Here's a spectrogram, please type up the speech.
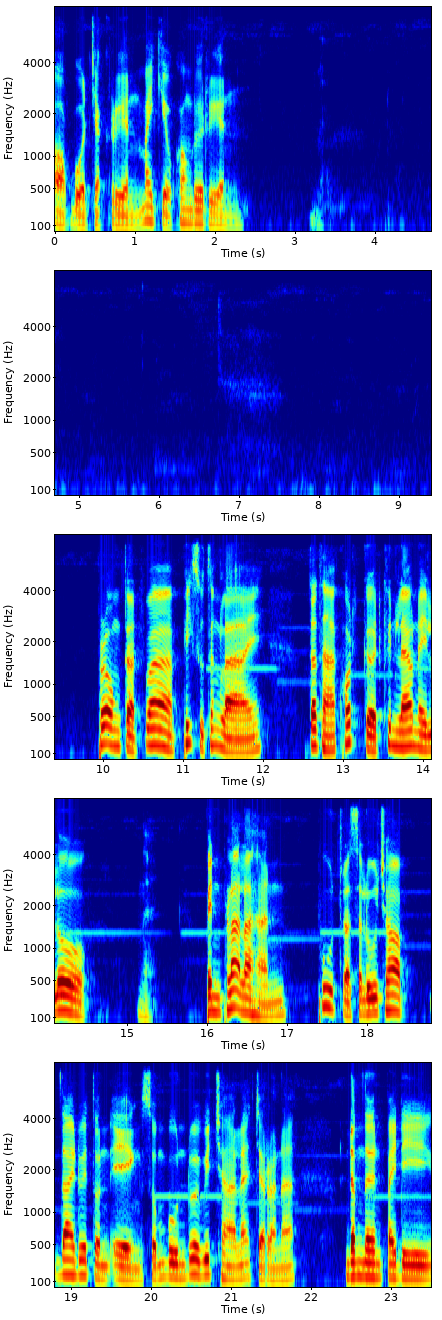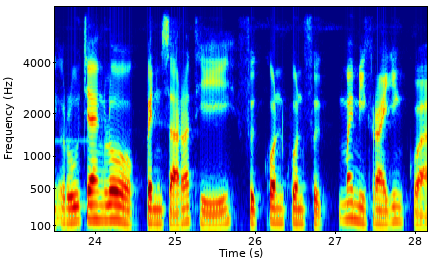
ออกบวชจากเรือนไม่เกี่ยวข้องด้วยเรือน พระองค์ตรัสว่าภิกษุทั้งหลาย ตถาคตเกิดขึ้นแล้วในโลกนะเป็นพระอรหันต์ผู้ตรัสรู้ชอบได้ด้วยตนเอง สมบูรณ์ด้วยวิชาและจรณะดำเนินไปดีรู้แจ้งโลก เป็นสารถี ฝึกคนควรฝึกไม่มีใครยิ่งกว่า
